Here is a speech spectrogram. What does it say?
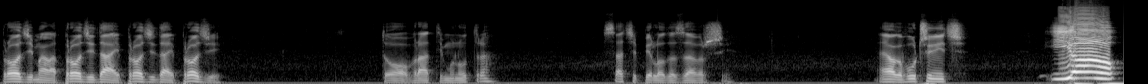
Prođi mala, prođi daj, prođi daj, prođi. To vratim unutra. Sad će Pirlo da završi. Evo ga, Vučinić. Jo!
